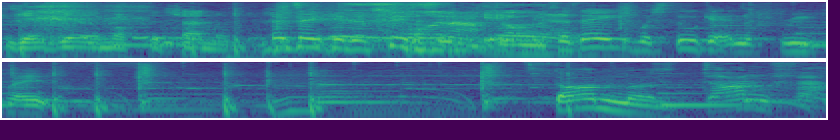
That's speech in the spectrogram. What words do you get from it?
Get, get him off the channel. They're taking the piss now. Today we're still getting the three point. Done, man. Done, fam.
